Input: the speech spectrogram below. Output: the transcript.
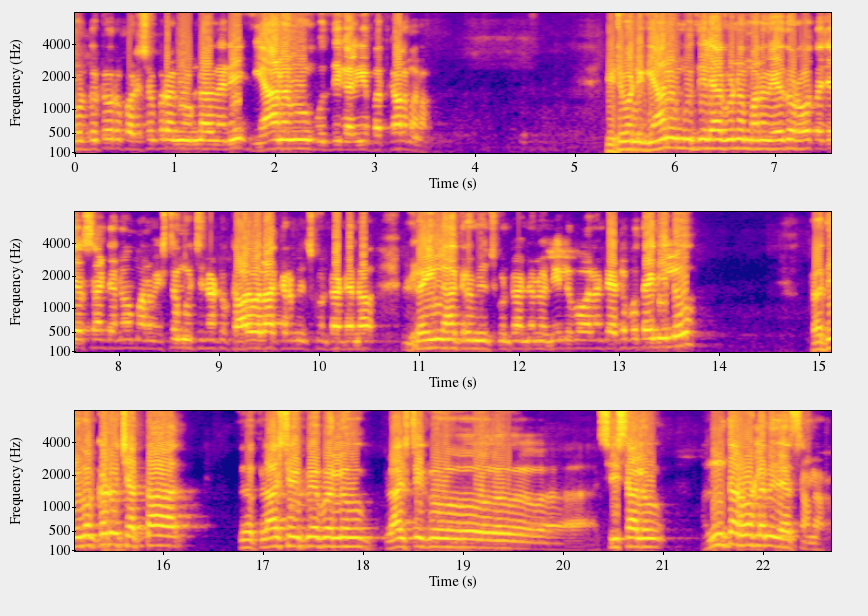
పొద్దుటూరు పరిశుభ్రంగా ఉండాలని జ్ఞానము బుద్ధి కలిగి బతకాలి మనం. ఇటువంటి జ్ఞానం బుద్ధి లేకుండా మనం ఏదో రోత చేస్తాంటేనో మనం ఇష్టం వచ్చినట్టు కాలువలు ఆక్రమించుకుంటాంటేనో డ్రైన్లు ఆక్రమించుకుంటాంటేనో నీళ్ళు పోవాలంటే ఎట్లా పోతాయి నీళ్ళు ప్రతి ఒక్కడు చెత్త ప్లాస్టిక్ పేపర్లు ప్లాస్టిక్ సీసాలు అంతా రోడ్ల మీద వేస్తున్నారు.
